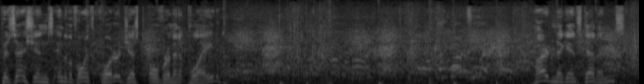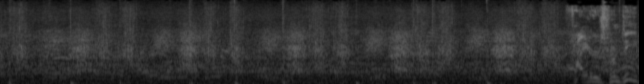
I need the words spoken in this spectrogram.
Possessions into the fourth quarter, just over a minute played. Harden against Evans. Fires from deep.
